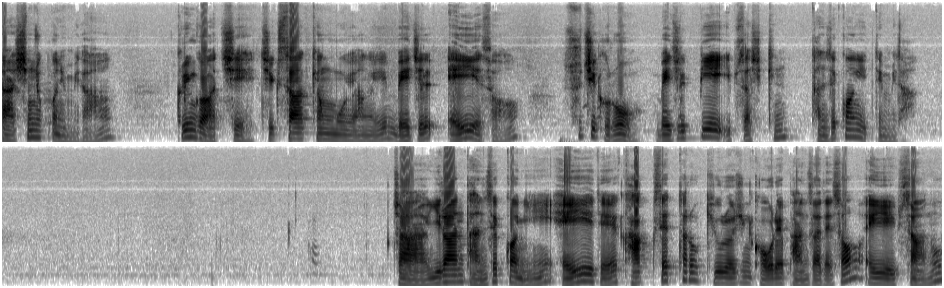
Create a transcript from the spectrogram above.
자, 16번입니다. 그림과 같이 직사각형 모양의 매질 A에서 수직으로 매질 B에 입사시킨 단색광이 있답니다. 자, 이러한 단색광이 A에 대해 각 세타로 기울어진 거울에 반사돼서 A에 입사한 후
